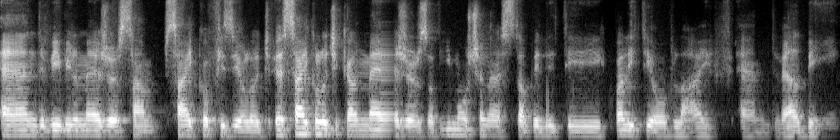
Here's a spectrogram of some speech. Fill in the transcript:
And we will measure some psychophysiological, uh, psychological measures of emotional stability, quality of life, and well-being.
